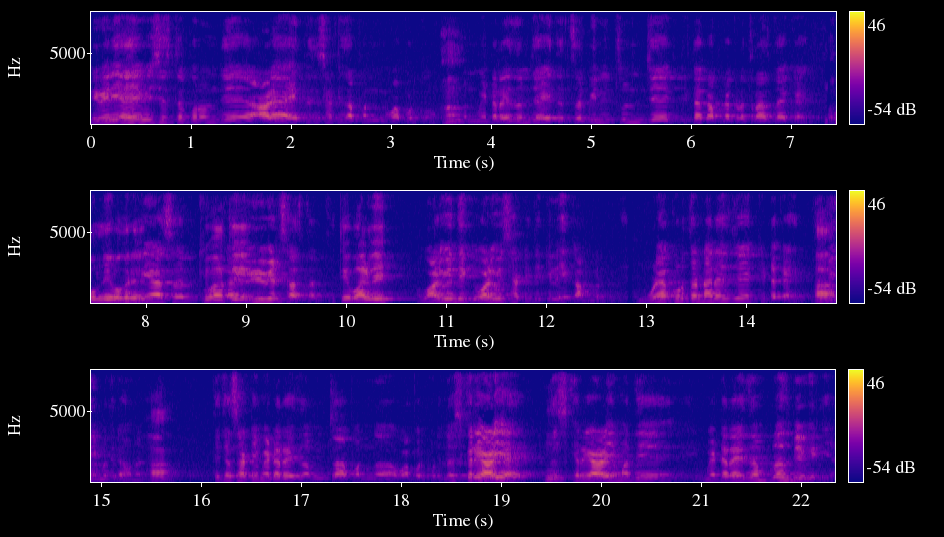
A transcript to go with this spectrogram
बिवेरिया हे विशेषतः करून जे आळ्या आहेत त्याच्यासाठीच आपण वापरतो. हां. पण मेटरायझम जे आहे ते जमिनीतून जे कीटक आपल्याकडे त्रासदायक आहेत. हुमणी वगैरे असेल किंवा किंवा ते- विवेल्स असतात. ते वाळवी? वाळवी देखील वाळवीसाठी देखील हे काम करतात. मुळ्या कुरतडणारे जे कीटक आहेत हा. जमिनीमध्ये राहणारे. हां. त्याच्यासाठी मेटारायझमचा आपण अं, वापर करतो. लष्करी आळी आहे. लष्करी आळीमध्ये मेटारायझम प्लस बिवेरिया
